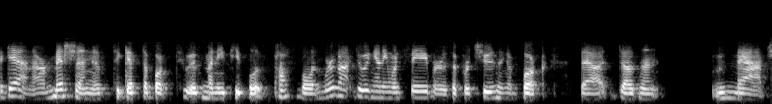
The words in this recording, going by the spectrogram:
again, our mission is to get the book to as many people as possible. And we're not doing anyone favors if we're choosing a book that doesn't match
